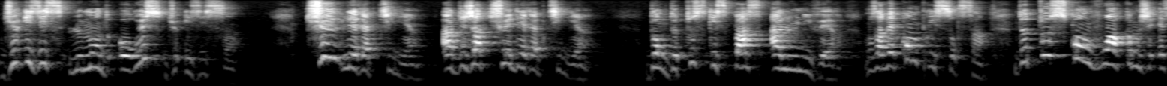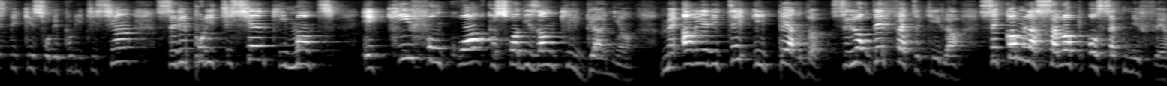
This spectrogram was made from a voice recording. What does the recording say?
Dieu Isis, le monde Horus, Dieu Isis, tue les reptiliens, a déjà tué des reptiliens donc de tout ce qui se passe à l'univers. Vous avez compris sur ça. De tout ce qu'on voit, comme j'ai expliqué sur les politiciens, c'est les politiciens qui mentent et qui font croire que soi-disant qu'ils gagnent. Mais en réalité, ils perdent. C'est leur défaite qui est là. C'est comme la salope au sept néfer.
